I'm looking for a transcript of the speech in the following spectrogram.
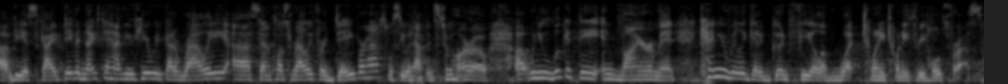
uh, via Skype. David, nice to have you here. We've got a rally, uh, Santa Claus rally for a day, perhaps. We'll see what happens tomorrow. Uh, when you look at the environment, can you really get a good feel of what 2023 holds for us?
